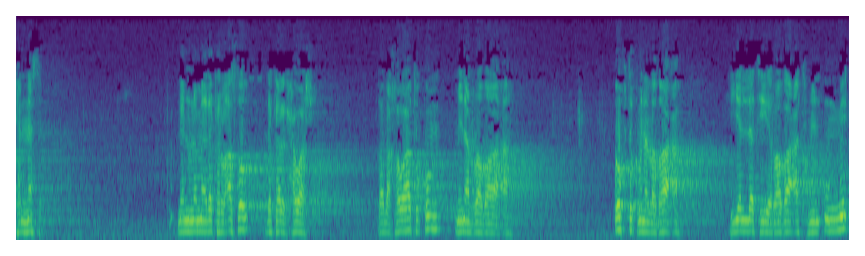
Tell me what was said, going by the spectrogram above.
كالنسب. لأنه لما ذكر الأصل ذكر الحواشي. قال أخواتكم من الرضاعة. أختك من الرضاعة هي التي رضعت من أمك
